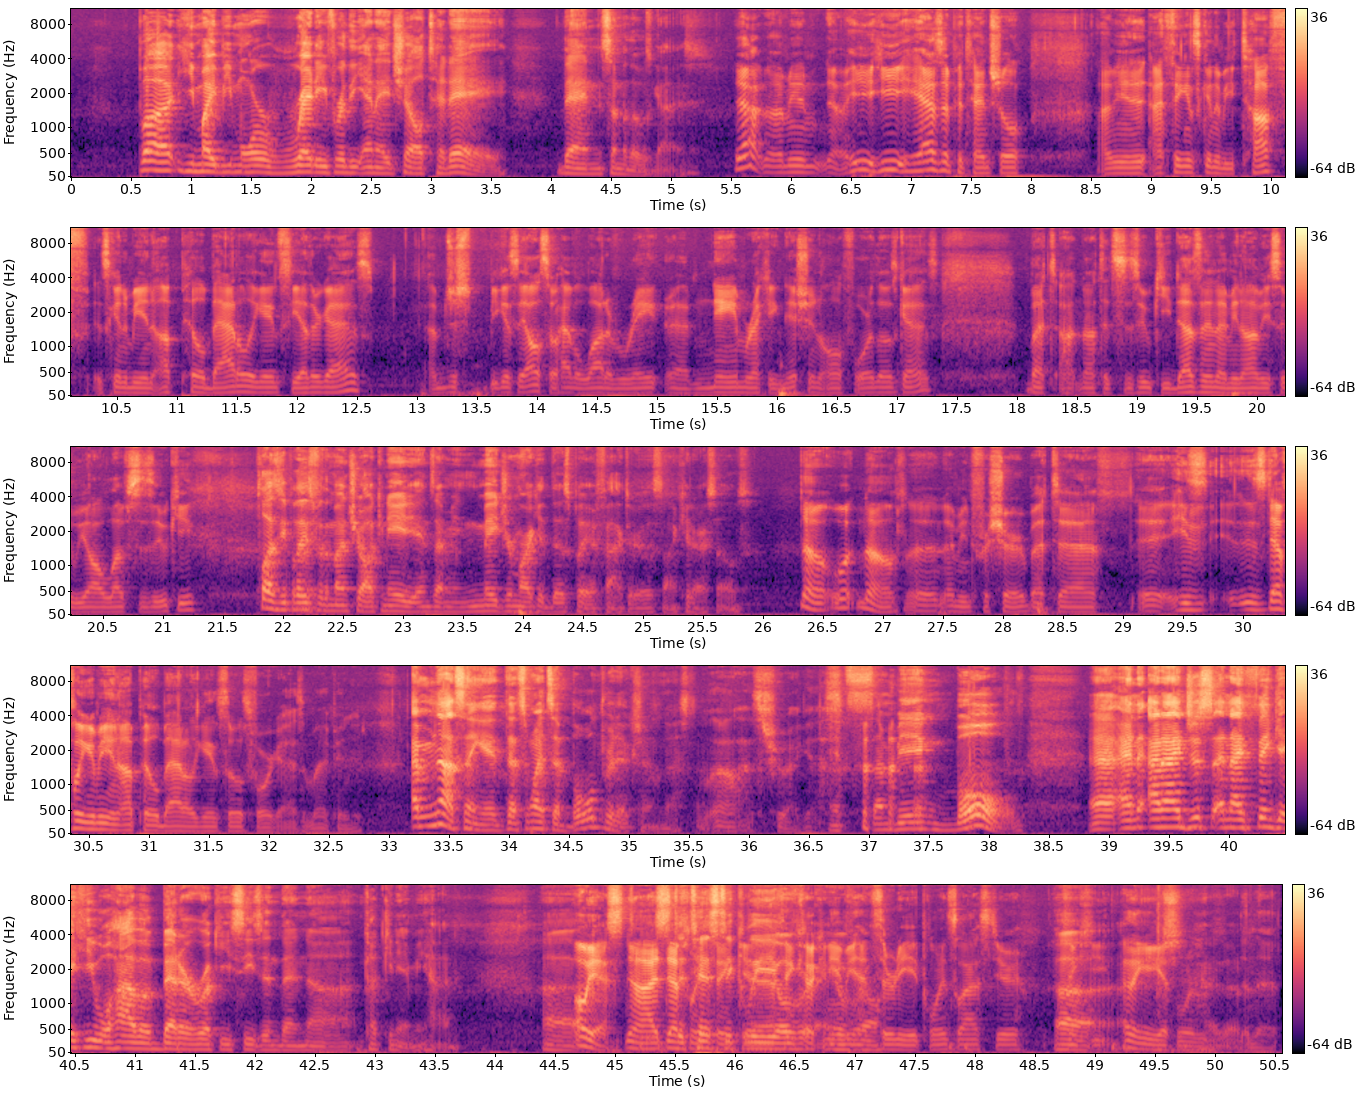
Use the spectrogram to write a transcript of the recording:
but he might be more ready for the NHL today than some of those guys. Yeah, I mean, he, he has a potential. I mean, I think it's going to be tough. It's going to be an uphill battle against the other guys. I'm just because they also have a lot of rate, uh, name recognition, all four of those guys but uh, not that Suzuki doesn't. I mean, obviously we all love Suzuki. Plus, he plays for the Montreal Canadiens. I mean, major market does play a factor. Let's not kid ourselves. No, well, no. Uh, I mean, for sure, but uh, he's it's definitely gonna be an uphill battle against those four guys, in my opinion. I'm not saying it. That's why it's a bold prediction, Dustin. Well, that's true, I guess. It's I'm being bold, uh, and and I just and I think he will have a better rookie season than uh, had. Uh, oh yes, no, I definitely think, uh, I think Kotkaniemi had 38 points last year. I think, he, uh, I think he gets more than, than, that.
